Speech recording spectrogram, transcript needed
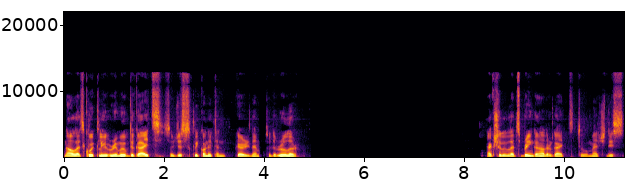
Now let's quickly remove the guides. So just click on it and carry them to the ruler. Actually, let's bring another guide to match this.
